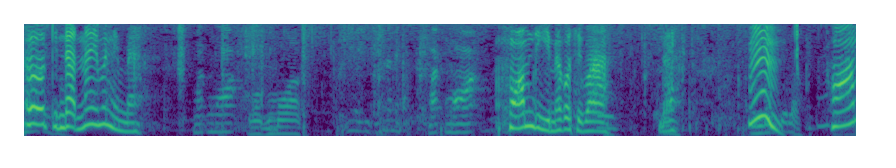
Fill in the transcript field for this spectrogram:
เออกินด้านในมันนี่แหม่มักหมอกหมวกหมวกมักหมอกหอมดีไหมก็สิว่าได้อืมหอม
